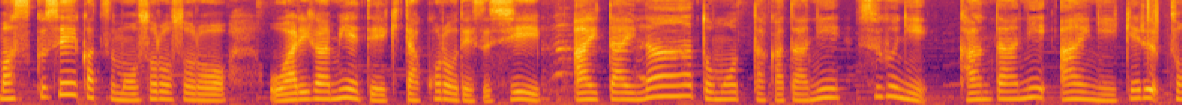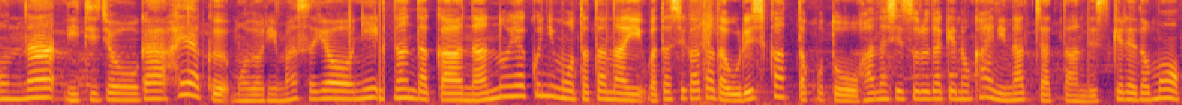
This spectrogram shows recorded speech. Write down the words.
マスク生活もそろそろ終わりが見えてきた頃ですし会いたいなと思った方にすぐに簡単に会いに行けるそんな日常が早く戻りますように。なんだか何の役にも立たない私がただ嬉しかったことをお話しするだけの回になっちゃったんですけれども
